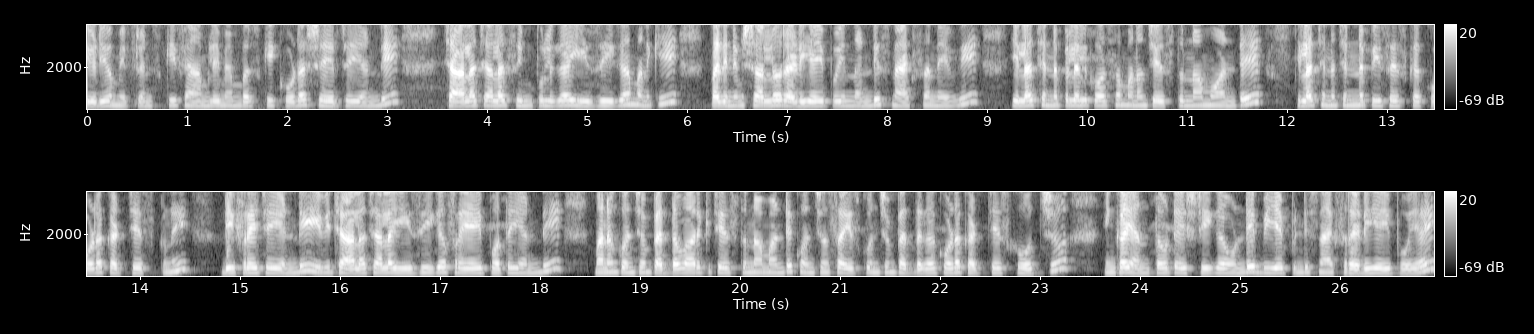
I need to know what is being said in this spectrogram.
వీడియో మీ ఫ్రెండ్స్కి ఫ్యామిలీ మెంబర్స్కి కూడా షేర్ చేయండి. చాలా చాలా సింపుల్గా ఈజీగా మనకి పది నిమిషాల్లో రెడీ అయిపోయిందండి స్నాక్స్ అనేవి. ఇలా చిన్నపిల్లల కోసం మనం చేస్తున్నాము అంటే ఇలా చిన్న చిన్న పీసెస్గా కూడా కట్ చేసుకుని డీప్ ఫ్రై చేయండి. ఇవి చాలా చాలా ఈజీగా ఫ్రై అయిపోతాయండి. మనం కొంచెం పెద్దవారికి చేస్తున్నామంటే కొంచెం సైజ్ కొంచెం పెద్దగా కూడా కట్ చేసుకోవచ్చు. ఇంకా ఎంతో టేస్టీగా ఉండే బియ్యపిండి స్నాక్స్ రెడీ అయిపోయాయి.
